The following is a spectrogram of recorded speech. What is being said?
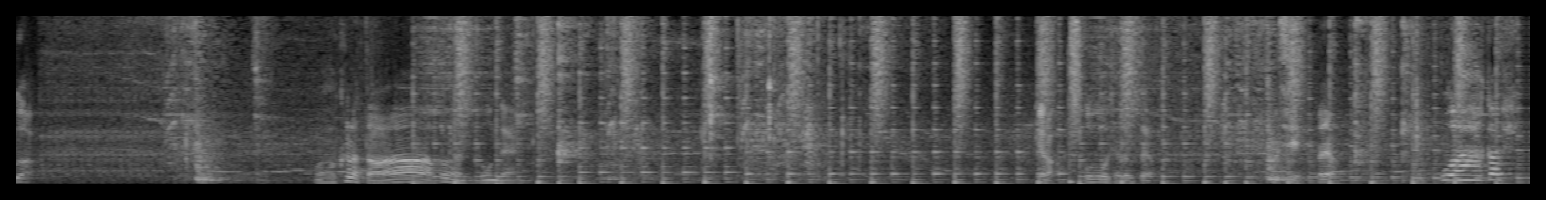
우와. 와, 큰일 났다. 아, 그러면 좋은데. 깨라. 오, 잘 됐어요. 그렇지. 가자. 우와, 까비.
